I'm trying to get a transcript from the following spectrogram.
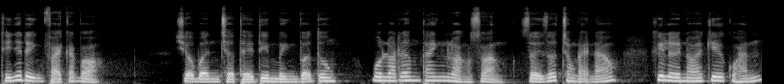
thì nhất định phải cắt bỏ. Triệu Bân chợt thấy tim mình vỡ tung, một loạt âm thanh loảng xoảng rơi rớt trong đại não, khi lời nói kia của hắn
